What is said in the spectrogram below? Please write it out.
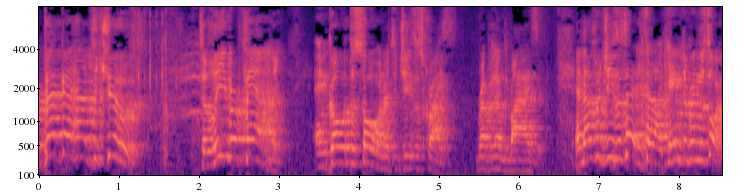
Rebecca had to leave her family and go with the soul winner to Jesus Christ, represented by Isaac. And that's what Jesus said. He said, I came to bring the sword.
